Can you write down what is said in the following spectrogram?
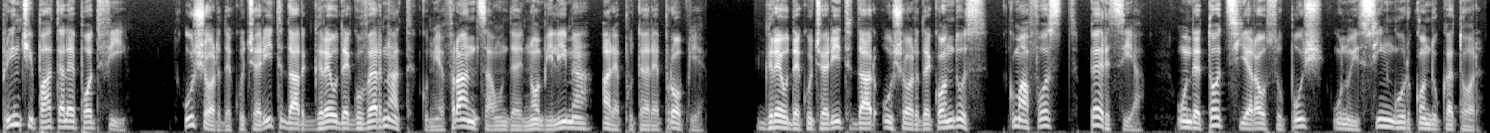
Principatele pot fi ușor de cucerit, dar greu de guvernat, cum e Franța, unde nobilimea are putere proprie. Greu de cucerit, dar ușor de condus, cum a fost Persia, unde toți erau supuși unui singur conducător.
